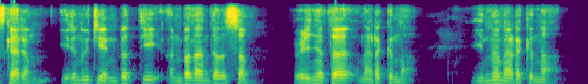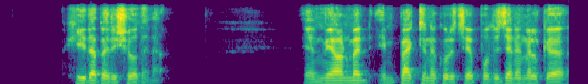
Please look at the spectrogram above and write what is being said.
നമസ്കാരം. ഇരുന്നൂറ്റി എൺപത്തി ഒൻപതാം ദിവസം വിഴിഞ്ഞത്ത് നടക്കുന്ന ഇന്ന് നടക്കുന്ന ഹിതപരിശോധന. എൻവയോൺമെന്റ് ഇമ്പാക്റ്റിനെ കുറിച്ച് പൊതുജനങ്ങൾക്ക്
